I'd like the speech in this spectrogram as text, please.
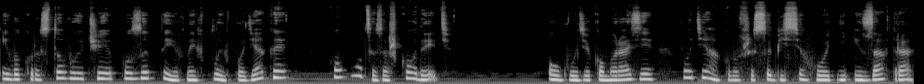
і використовуючи позитивний вплив подяки, кому це зашкодить? У будь-якому разі, подякувавши собі сьогодні і завтра,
